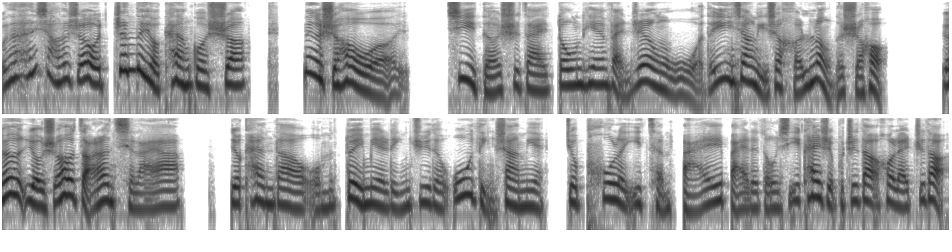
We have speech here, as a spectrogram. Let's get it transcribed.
我在很小的时候，真的有看过霜。那个时候，我记得是在冬天，反正我的印象里是很冷的时候。有有时候早上起来啊，就看到我们对面邻居的屋顶上面就铺了一层白白的东西。一开始不知道，后来知道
